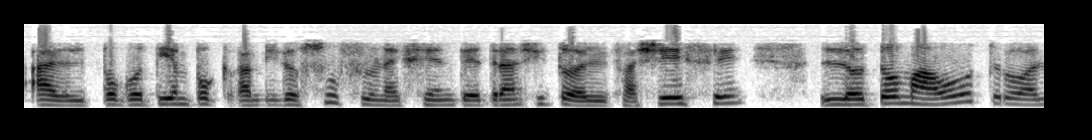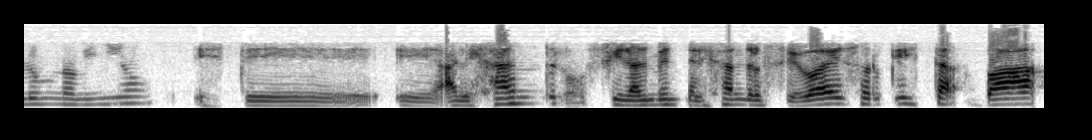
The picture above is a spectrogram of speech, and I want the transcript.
Al poco tiempo Camilo sufre un accidente de tránsito, él fallece, lo toma otro alumno mío, este eh, Alejandro, finalmente Alejandro se va de esa orquesta, va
